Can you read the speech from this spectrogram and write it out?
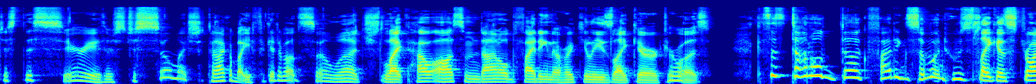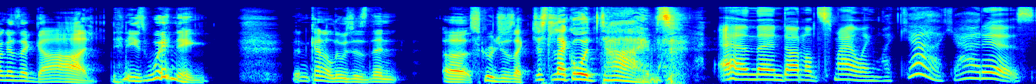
Just this series, there's just so much to talk about. You forget about so much. Like how awesome Donald fighting the Hercules-like character was. Because it's Donald Duck fighting someone who's like as strong as a god, and he's winning. Then kind of loses. Then uh, Scrooge is like, just like old times. And then Donald's smiling, like, yeah, yeah, it is.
